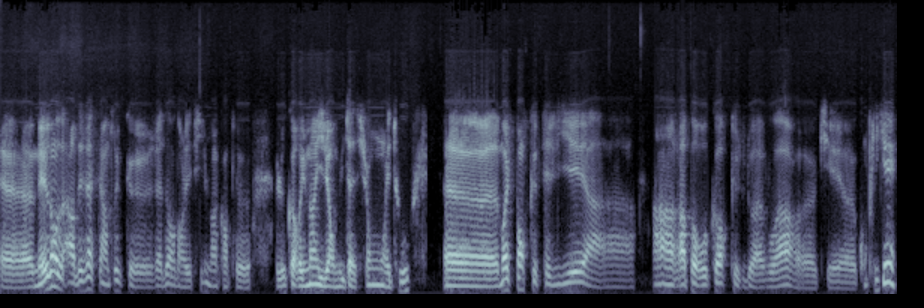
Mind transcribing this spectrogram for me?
Euh, mais non, alors déjà, c'est un truc que j'adore dans les films, hein, quand euh, le corps humain il est en mutation et tout. Euh, moi, je pense que c'est lié à, un rapport au corps que je dois avoir qui est compliqué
